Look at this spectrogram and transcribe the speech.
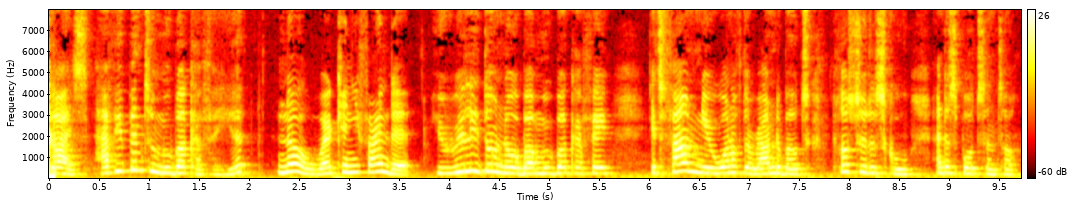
Guys, have you been to Mooba Cafe yet? No, where can you find it? You really don't know about Mooba Cafe? It's found near one of the roundabouts close to the school and the sports center.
